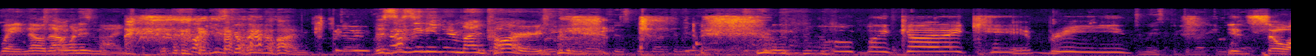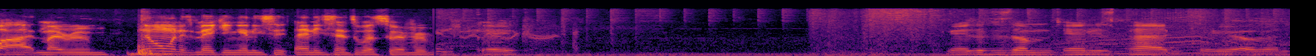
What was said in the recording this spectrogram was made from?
Wait, no, that one is mine. What the fuck is going on? This isn't even my card. Jamise, put it back in the- Oh my god, I can't breathe. Jamise, put it back in the- It's so hot in my room. No one is making any any sense whatsoever. Okay. Okay, this is um Tanner's pad for your oven.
